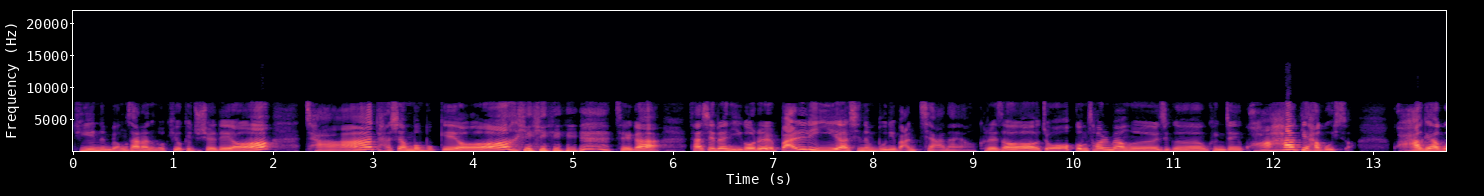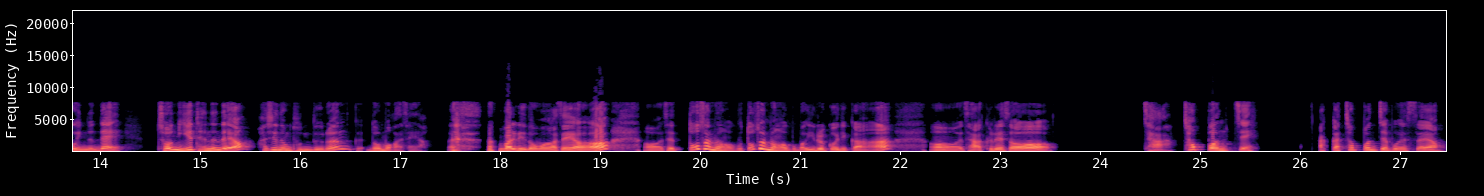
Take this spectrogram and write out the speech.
뒤에 있는 명사라는 걸 기억해 주셔야 돼요. 자, 다시 한번 볼게요. 제가 사실은 이거를 빨리 이해하시는 분이 많지 않아요. 그래서 조금 설명을 지금 굉장히 과하게 하고 있어. 과하게 하고 있는데 전 이해되는데요? 하시는 분들은 넘어가세요. 빨리 넘어가세요. 어, 제가 또 설명하고 또 설명하고 막 이럴 거니까. 어, 자, 그래서 자, 첫 번째. 아까 첫 번째 뭐였어요?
